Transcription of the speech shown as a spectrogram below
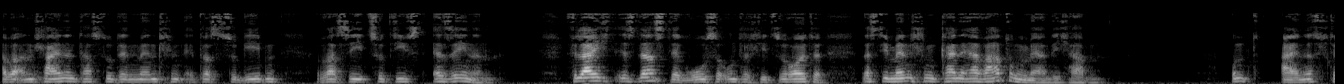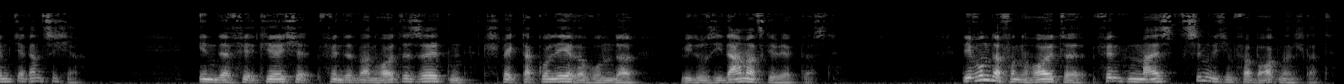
Aber anscheinend hast du den Menschen etwas zu geben, was sie zutiefst ersehnen. Vielleicht ist das der große Unterschied zu heute, dass die Menschen keine Erwartungen mehr an dich haben. Und eines stimmt ja ganz sicher. In der Kirche findet man heute selten spektakuläre Wunder, wie du sie damals gewirkt hast. Die Wunder von heute finden meist ziemlich im Verborgenen statt.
